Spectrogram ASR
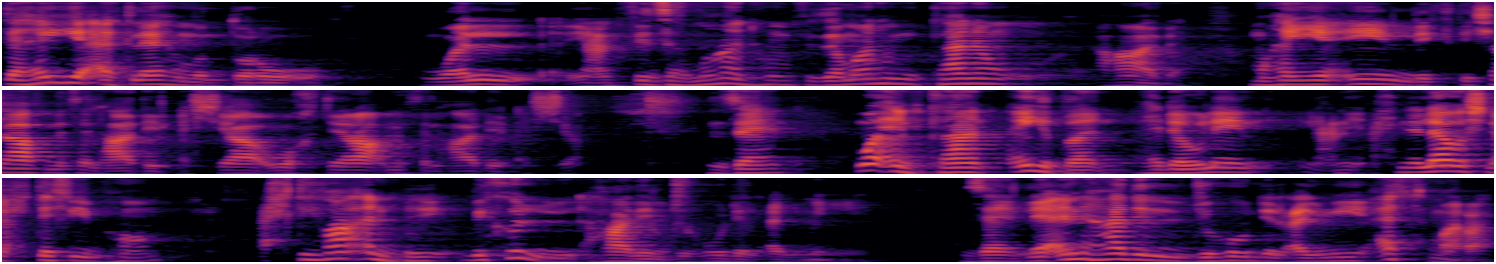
تهيأت لهم الظروف وال يعني في زمانهم في زمانهم كانوا هذا مهيئين لاكتشاف مثل هذه الأشياء واختراع مثل هذه الأشياء. زين؟ وإن كان أيضا هذولين يعني إحنا لا وش نحتفي بهم؟ احتفاء بكل هذه الجهود العلمية. زين؟ لأن هذه الجهود العلمية اثمرت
